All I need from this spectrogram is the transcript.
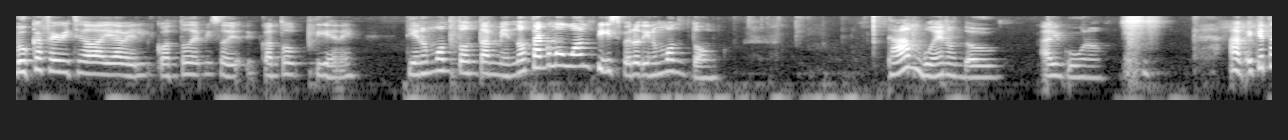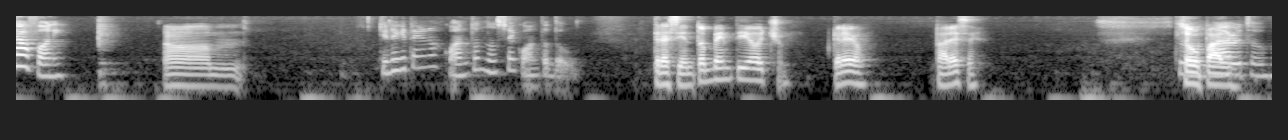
Busca Fairy Tail ahí a ver cuántos episodios, cuánto tiene. Tiene un montón también. No está como One Piece, pero tiene un montón. Estaban buenos, though. Algunos. ah, es que estaba funny. Um, Tiene que tener unos cuantos, no sé cuántos, though. 328, creo. Parece. So, pal. Naruto.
